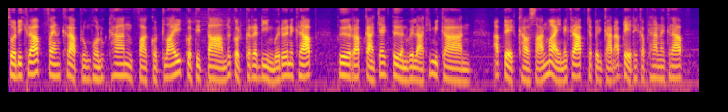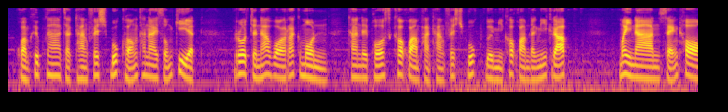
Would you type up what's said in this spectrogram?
สวัสดีครับแฟนคลับลุงพลทุกท่าน ฝากกดไลค์ กดติดตาม และกดกระดิ่งไว้ด้วยนะครับ เพื่อรับการแจ้งเตือนเวลาที่มีการอัปเดตข่าวสารใหม่นะครับ จะเป็นการอัปเดตให้กับท่านนะครับ ความคืบหน้าจากทาง Facebook ของทนายสมเกียรติ โรจนวรกมลท่านได้โพสต์ข้อความผ่านทาง Facebook โดยมีข้อความดังนี้ครับ ไม่นานแสงทอง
